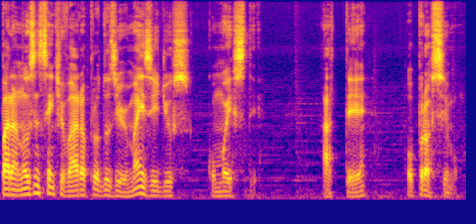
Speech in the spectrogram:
para nos incentivar a produzir mais vídeos como este. Até o próximo.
